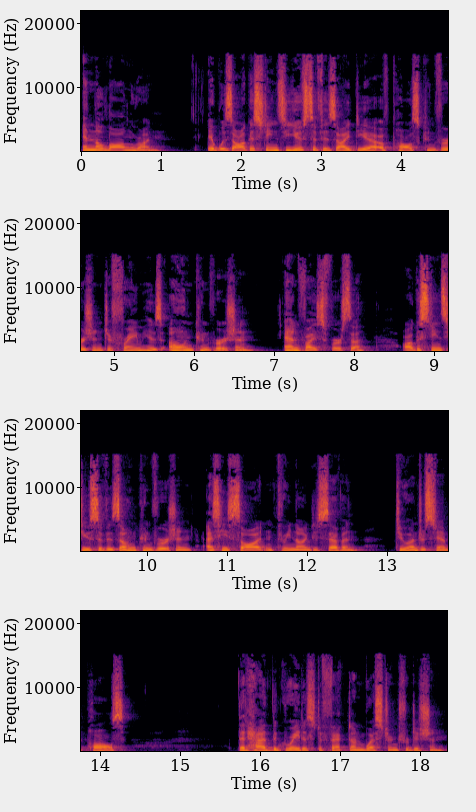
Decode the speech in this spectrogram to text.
In the long run, it was Augustine's use of his idea of Paul's conversion to frame his own conversion, and vice versa, Augustine's use of his own conversion as he saw it in 397 to understand Paul's, that had the greatest effect on Western tradition.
